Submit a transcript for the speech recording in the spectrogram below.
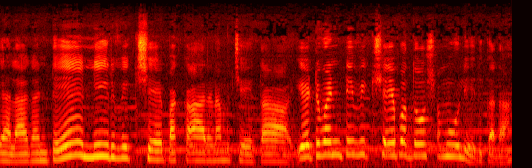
ఎలాగంటే నిర్విక్షేప కారణం చేత ఎటువంటి విక్షేప దోషము లేదు కదా.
